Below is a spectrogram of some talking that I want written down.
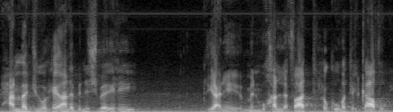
محمد جوحي أنا بالنسبة لي يعني من مخلفات حكومة الكاظمي.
